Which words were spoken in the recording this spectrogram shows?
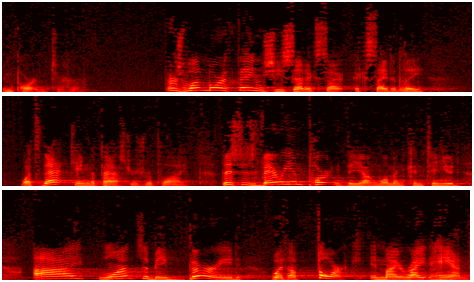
important to her. There's one more thing, she said exci- excitedly. What's that? came the pastor's reply. This is very important, the young woman continued. I want to be buried with a fork in my right hand.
